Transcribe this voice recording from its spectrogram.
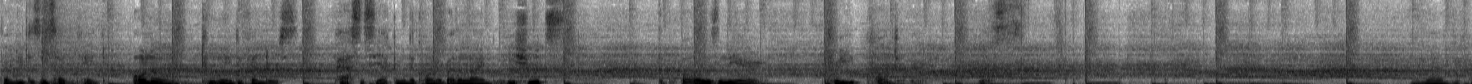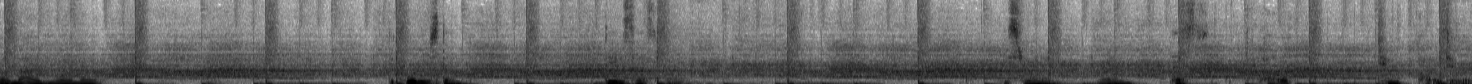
Van is inside the paint. Oh no, too many defenders. Passes Siakam in the corner by the line. He shoots. The ball is in the air. Three pointer. Yes. Oh man, we're falling behind more and more. The quarter is done. Davis has the ball. He's running, running, past Powell. Two pointer.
